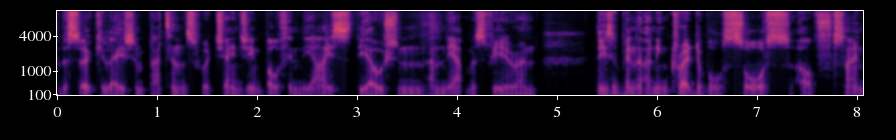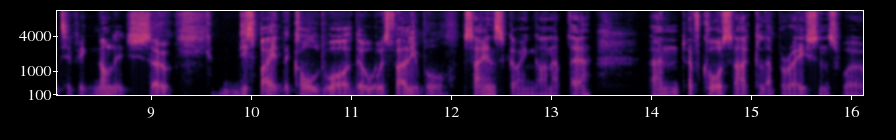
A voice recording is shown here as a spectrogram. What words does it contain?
the circulation patterns were changing both in the ice, the ocean, and the atmosphere. And these have been an incredible source of scientific knowledge. So, despite the Cold War, there was valuable science going on up there. And of course, our collaborations were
